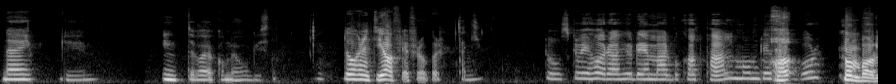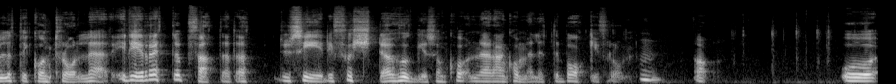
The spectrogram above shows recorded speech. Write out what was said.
Nej, det är inte vad jag kommer ihåg just nu. Då har inte jag fler frågor. Tack. Då ska vi höra hur det är med advokat Palm om det Ja. frågor. Någon bara lite kontroll här. Är det rätt uppfattat att du ser det första hugget som kom, när han kommer lite bakifrån? Ja. Och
